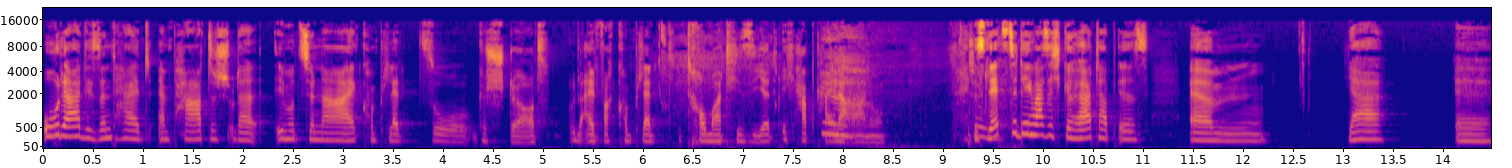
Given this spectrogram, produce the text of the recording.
Oder die sind halt empathisch oder emotional komplett so gestört und einfach komplett traumatisiert. Ich habe keine Ahnung. Das letzte Ding, was ich gehört habe, ist, ähm, ja, äh,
